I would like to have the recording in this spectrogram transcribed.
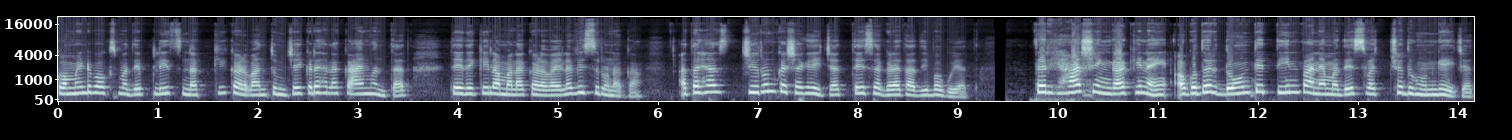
कमेंट बॉक्समध्ये प्लीज नक्की कळवा. आणि तुमच्या इकडे ह्याला काय म्हणतात ते देखील आम्हाला कळवायला विसरू नका. आता ह्या चिरून कशा घ्यायच्यात ते सगळ्यात आधी बघूयात. तर ह्या शेंगा की नाही अगोदर दोन ते तीन पाण्यामध्ये स्वच्छ धुवून घ्यायच्यात.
